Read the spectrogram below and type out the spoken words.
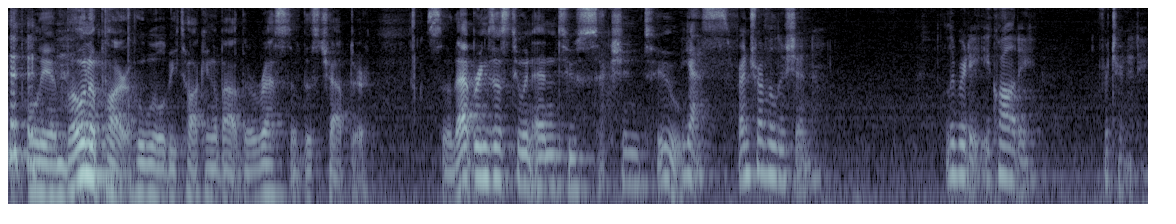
Napoleon Bonaparte, who we'll be talking about the rest of this chapter. So that brings us to an end to section two. Yes, French Revolution. Liberty, equality, fraternity.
